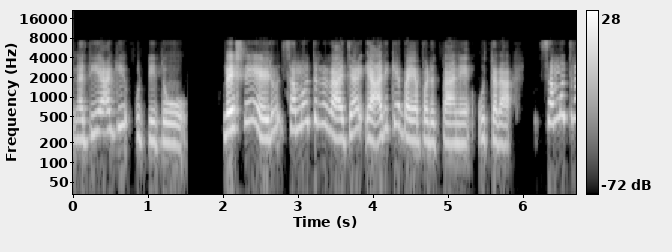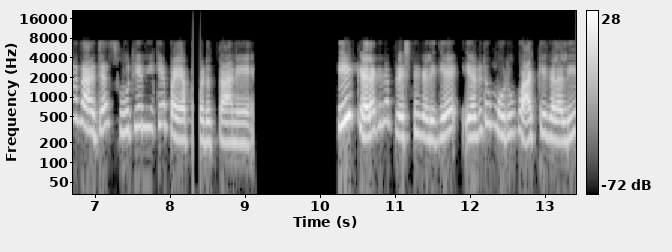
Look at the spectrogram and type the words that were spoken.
ನದಿಯಾಗಿ ಹುಟ್ಟಿತು. ಪ್ರಶ್ನೆ ಏಳು, ಸಮುದ್ರ ರಾಜ ಯಾರಿಗೆ ಭಯಪಡುತ್ತಾನೆ? ಉತ್ತರ, ಸಮುದ್ರ ರಾಜ ಸೂರ್ಯನಿಗೆ ಭಯಪಡುತ್ತಾನೆ. ಈ ಕೆಳಗಿನ ಪ್ರಶ್ನೆಗಳಿಗೆ ಎರಡು ಮೂರು ವಾಕ್ಯಗಳಲ್ಲಿ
